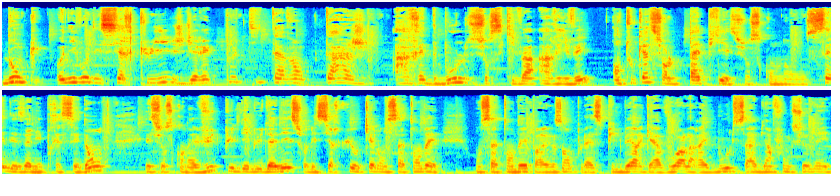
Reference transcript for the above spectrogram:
Donc, au niveau des circuits, je dirais petit avantage à Red Bull sur ce qui va arriver, en tout cas sur le papier, sur ce qu'on en sait des années précédentes et sur ce qu'on a vu depuis le début d'année sur les circuits auxquels on s'attendait. On s'attendait par exemple à Spielberg à voir la Red Bull, ça a bien fonctionné.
